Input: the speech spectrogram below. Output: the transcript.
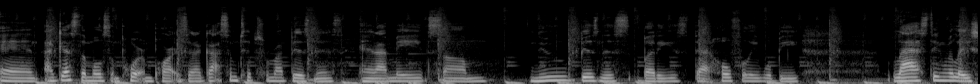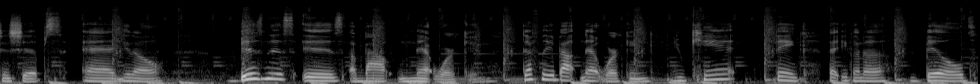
And I guess the most important part is that I got some tips for my business and I made some new business buddies that hopefully will be lasting relationships and, you know, business is about networking. Definitely about networking. You can't think that you're going to build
